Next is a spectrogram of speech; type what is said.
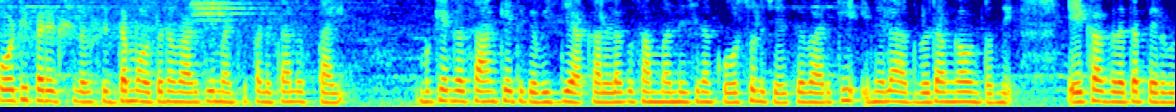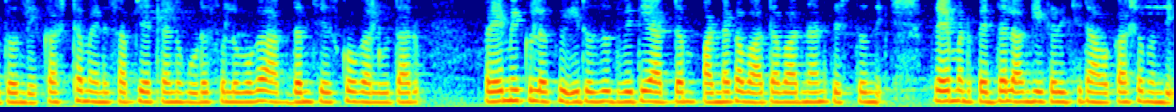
పోటీ పరీక్షలకు సిద్ధమవుతున్న వారికి మంచి ఫలితాలు వస్తాయి. ముఖ్యంగా సాంకేతిక విద్య కళలకు సంబంధించిన కోర్సులు చేసేవారికి ఈ నెల అద్భుతంగా ఉంటుంది. ఏకాగ్రత పెరుగుతుంది. కష్టమైన సబ్జెక్టులను కూడా సులువుగా అర్థం చేసుకోగలుగుతారు. ప్రేమికులకు ఈరోజు ద్వితీయార్థం పండగ వాతావరణాన్ని తెస్తుంది. ప్రేమను పెద్దలు అంగీకరించిన అవకాశం ఉంది.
